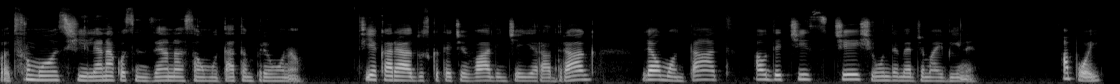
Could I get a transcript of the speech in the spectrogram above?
Făt frumos și Ileana Cosânzeana s-au mutat împreună. Fiecare a adus câte ceva din ce era drag, le-au montat, au decis ce și unde merge mai bine. Apoi,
